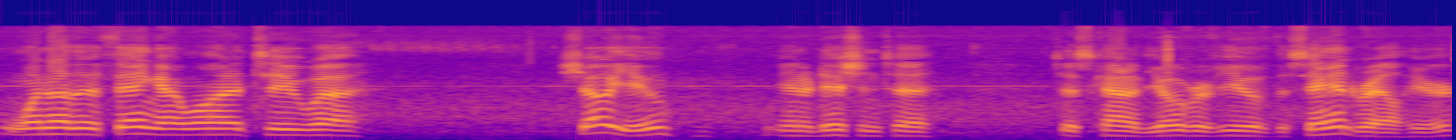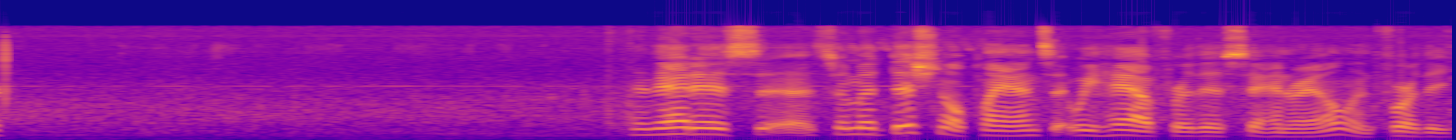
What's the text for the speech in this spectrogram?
one other thing I wanted to uh, show you in addition to just kind of the overview of the sand rail here and that is uh, some additional plans that we have for this sandrail and for the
